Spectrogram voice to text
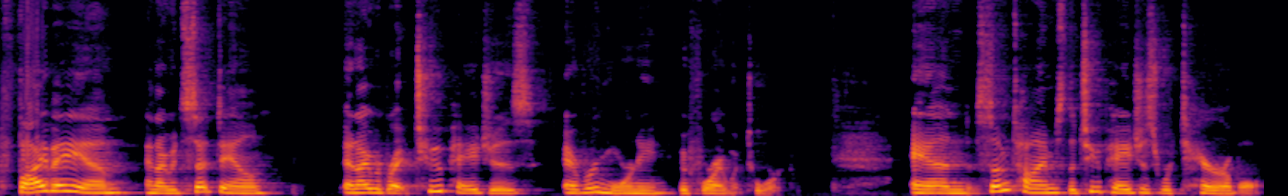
5 a.m., and I would sit down and I would write two pages every morning before I went to work. And sometimes the two pages were terrible.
